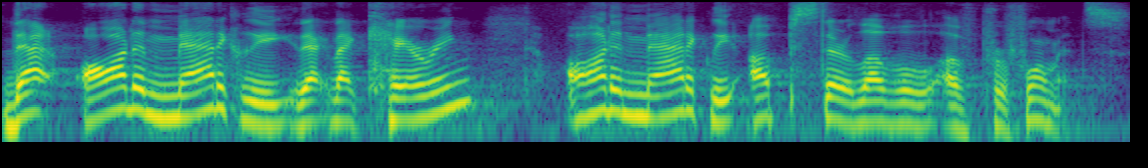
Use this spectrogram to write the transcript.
that automatically, that, that caring automatically ups their level of performance.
